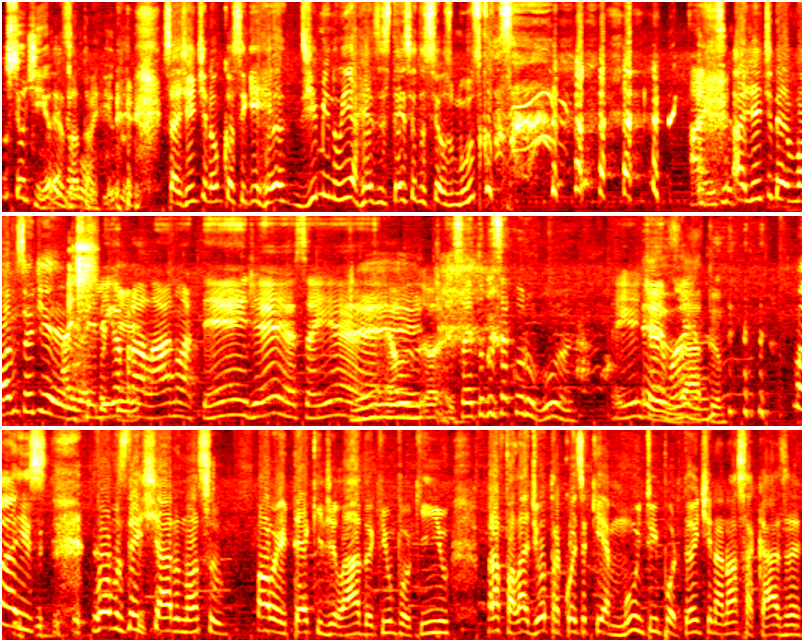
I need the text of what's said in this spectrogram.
o seu dinheiro é Exatamente. devolvido. Se a gente não conseguir re- diminuir a resistência dos seus músculos, aí você a gente devolve seu dinheiro. Aí né? você liga Porque- pra lá, não atende, é, essa aí é. é o- isso aí é tudo Zé Curubu. Aí a gente é mãe. né? Exato. Mas vamos deixar o nosso Power Tech de lado aqui um pouquinho para falar de outra coisa que é muito importante na nossa casa,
